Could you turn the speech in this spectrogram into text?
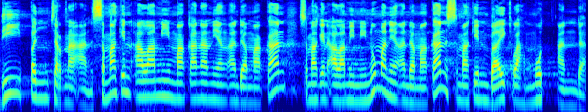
di pencernaan. Semakin alami makanan yang Anda makan, semakin alami minuman yang Anda makan, semakin baiklah mood Anda.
